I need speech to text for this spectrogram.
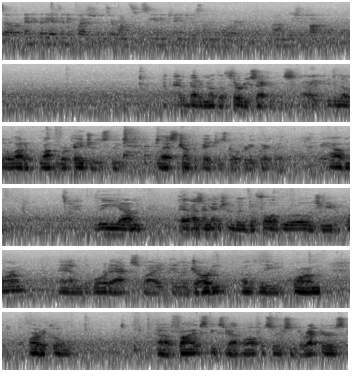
so if anybody has any questions or wants to see any changes on the board, um, we should talk about that. I have about another 30 seconds. Uh, Even though there are a lot of, lot more pages, the last chunk of pages go pretty quickly. Um, The, um, as I mentioned, the default rule is you need a quorum, and the board acts by a majority of the quorum. Article uh, 5 speaks about officers and directors.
